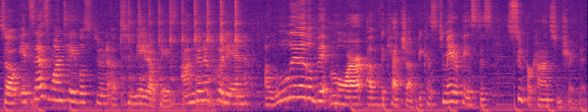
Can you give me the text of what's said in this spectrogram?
So it says one tablespoon of tomato paste. I'm gonna put in a little bit more of the ketchup because tomato paste is super concentrated.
